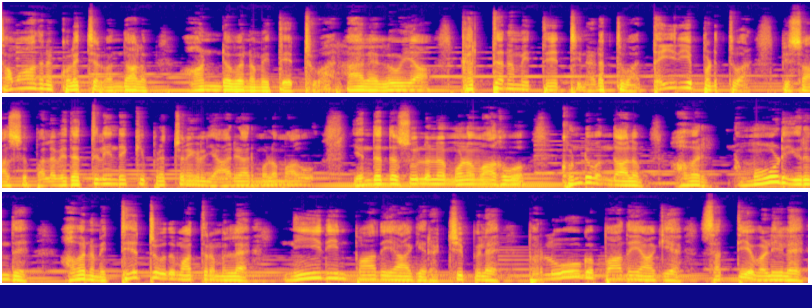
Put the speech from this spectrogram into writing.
சமாதான குலைச்சல் வந்தாலும் ஆண்டவர் நம்மை தேற்றுவார். ஹலலூயா கர்த்தர் நம்மை தேற்றி நடத்துவார் தைரியப்படுத்துவார். பிசாசு பல விதத்தில் இன்றைக்கு பிரச்சனைகள் யார் யார் மூலமாகவோ எந்தெந்த சூழ்நிலை மூலமாகவோ கொண்டு வந்தாலும் அவர் நம்மோடு இருந்து அவர் நம்மை தேற்றுவது மாத்திரமல்ல நீதியின் பாதையாகிய ரட்சிப்பில் பரலோக பாதையாகிய சத்திய வழியில்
